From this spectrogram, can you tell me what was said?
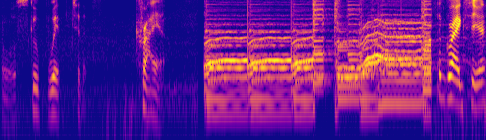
and we'll scoop whip to the cryo. So Greg's here.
